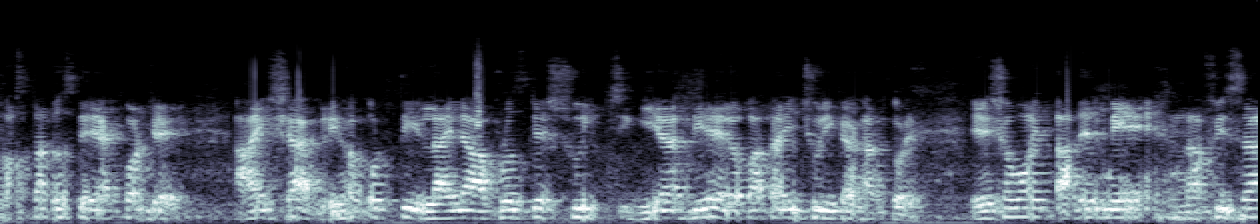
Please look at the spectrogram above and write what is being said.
ধস্তাধস্তির এক পর্যায়ে আয়েশা গৃহকর্ত্রী লাইলা আফরোজকে সুইচ গিয়ার দিয়ে এলোপাতারি ছুরিকাঘাত করে। এ সময় তাদের মেয়ে নাফিসা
